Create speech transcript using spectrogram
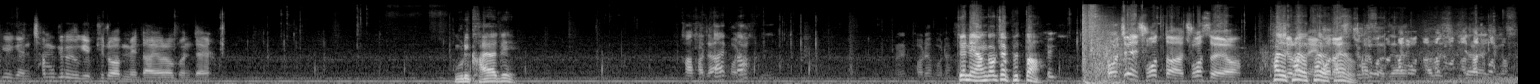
핵에겐 참교육이 필요합니다, 여러분들. 우리 가야 돼 가서 가자, 딸까? 버려. 응 버려 버려 쟤네 양각 잡혔다 어, 쟤네 죽었다. 죽었어요. 타요 타요. 타요 어. 타요 죽었다. 다 죽었다. 다 나도 죽었다. 다 기절하네, 죽었어.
